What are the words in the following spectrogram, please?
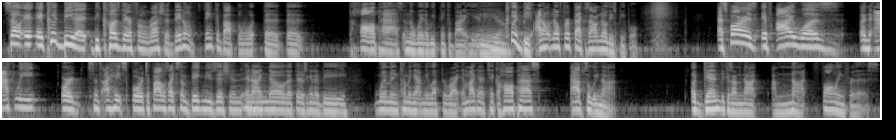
so it, it could be that because they're from Russia, they don't think about the the the, the hall pass in the way that we think about it here. Yeah. Could be. I don't know for a fact because I don't know these people. As far as if I was an athlete or since I hate sports, if I was like some big musician and I mm-hmm. know that there's going to be women coming at me left and right, am I going to take a hall pass? Absolutely not. Again, because I'm not, I'm not falling for this.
